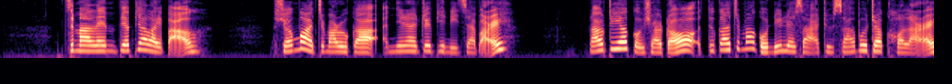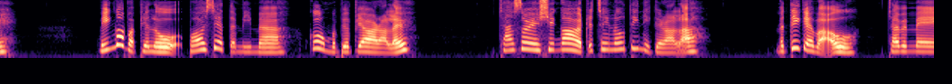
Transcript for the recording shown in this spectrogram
။ကျမလည်းပြပြလိုက်ပါဦး။ရုံးမှာကျမတို့ကအမြဲတမ်းတွေ့ဖြစ်နေကြပါတယ်။နောက်တစ်ရက်ကိုရောက်တော့သူကကျမကိုနေ့လည်စာအထူစားဖို့အတွက်ခေါ်လာတယ်။မင်းကဘာဖြစ်လို့ဘော့စ်ရဲ့သမီးမန်ကို့ကိုမပြပြရတာလဲ။ ဒါဆိုရင်ရှင်ကတစ်ချိန်လုံးသိနေကြတာလားမသိခဲ့ပါဘူးဒါပေမဲ့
